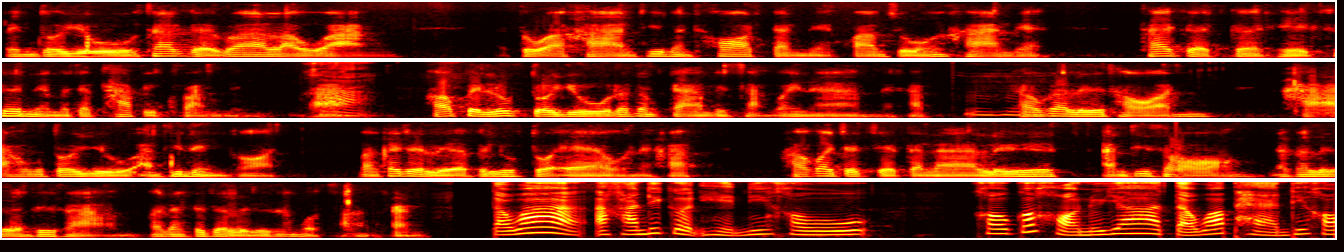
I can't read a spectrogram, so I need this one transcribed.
เป็นตัวยูถ้าเกิดว่าเราวางตัวอาคารที่มันทอดกันเนี่ย ความสูงอาคารเนี่ย ถ้าเกิดเกิดเหตุขึ้นเนี่ยมันจะทับอีกฝั่งหนึ่ง เขาเป็นรูปตัวยูแล้วตรงกลางเป็นสระว่ายน้ำนะครับเขาก็รื้อถอนขาของตัวยูอันที่หนึ่งก่อน มันก็จะเหลือเป็นรูปตัวแอลนะครับเขาก็จะเจตนารื้ออันที่สองแล้วก็รื้ออันที่สามเพราะนั้นก็จะรื้อทั้งหมดสามครั้งแต่ว่าอาคารที่เกิดเหตุนี่เขาเขาก็ขออนุญาต แต่ว่าแผนที่เขา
